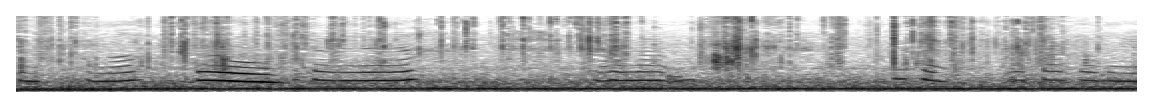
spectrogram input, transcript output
ตรงเนาะเออตรงนี้นะนั่นนั่นที่จะเข้าไปตรงนี้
